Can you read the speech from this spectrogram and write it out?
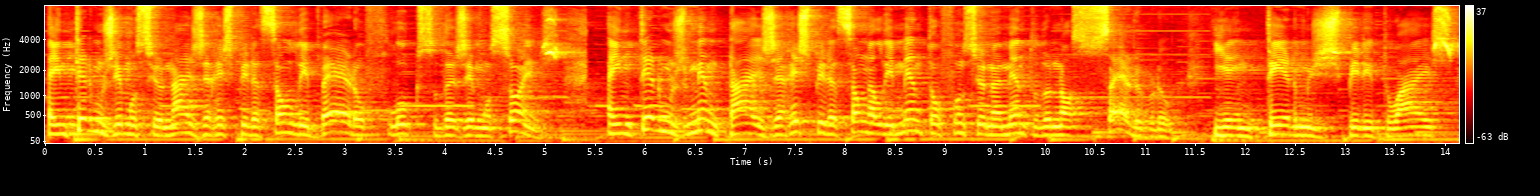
Em termos emocionais, a respiração libera o fluxo das emoções. Em termos mentais, a respiração alimenta o funcionamento do nosso cérebro. E em termos espirituais,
